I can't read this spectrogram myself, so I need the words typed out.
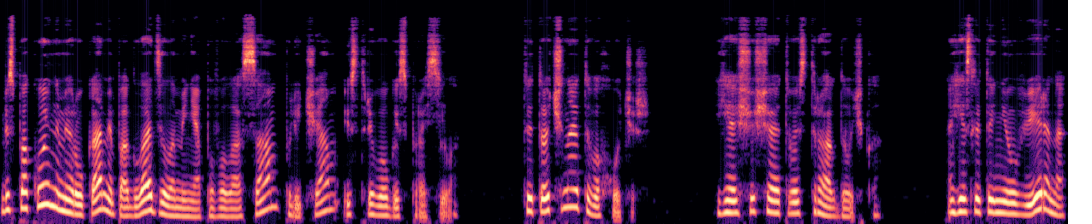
беспокойными руками погладила меня по волосам, плечам и с тревогой спросила. «Ты точно этого хочешь?» Я ощущаю твой страх, дочка. А если ты не уверена,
